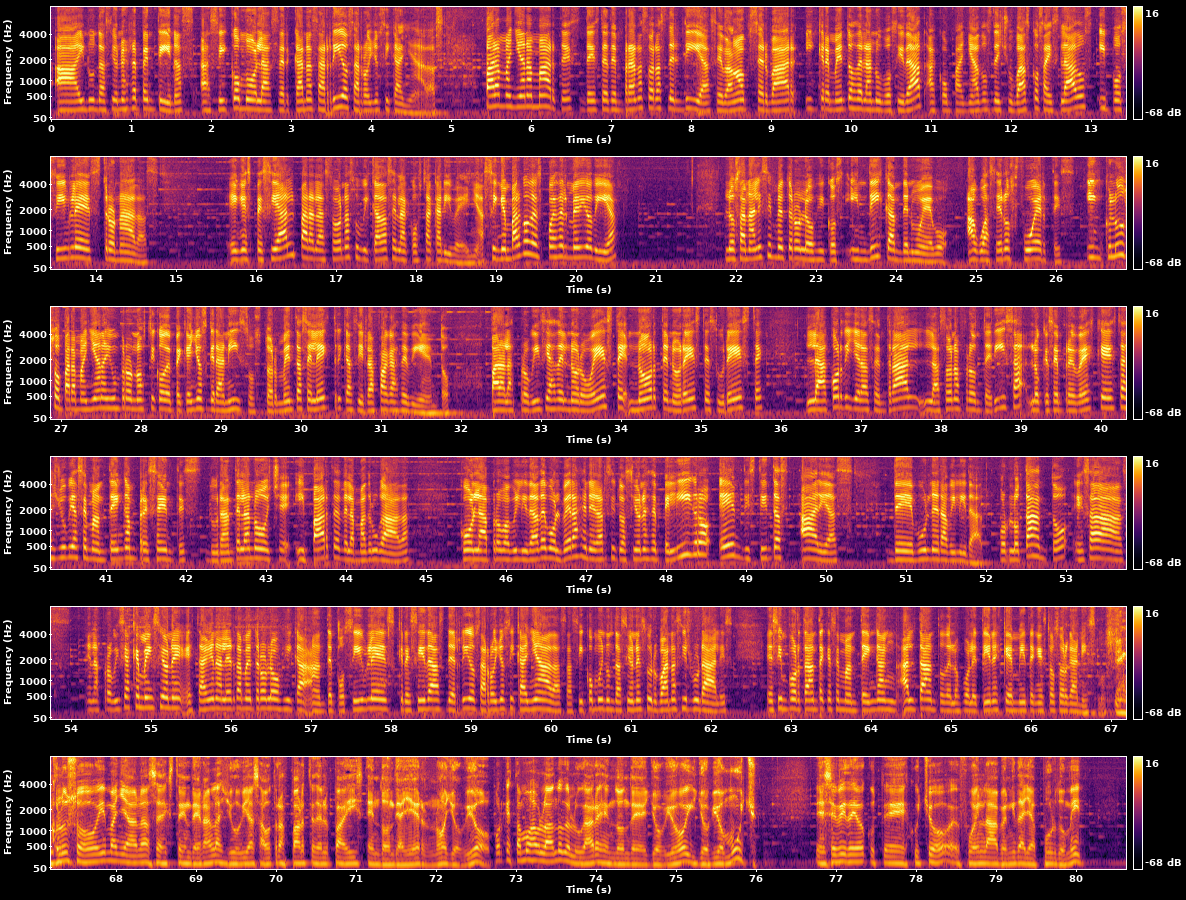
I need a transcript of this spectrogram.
a inundaciones repentinas, así como las cercanas a ríos, arroyos y cañadas. Para mañana martes, desde tempranas horas del día, se van a observar incrementos de la nubosidad acompañados de chubascos aislados y posibles tronadas, en especial para las zonas ubicadas en la costa caribeña. Sin embargo, después del mediodía, los análisis meteorológicos indican de nuevo aguaceros fuertes. Incluso para mañana hay un pronóstico de pequeños granizos, tormentas eléctricas y ráfagas de viento para las provincias del noroeste, norte, noreste, sureste, la cordillera central, la zona fronteriza. Lo que se prevé es que estas lluvias se mantengan presentes durante la noche y parte de la madrugada con la probabilidad de volver a generar situaciones de peligro en distintas áreas de vulnerabilidad. Por lo tanto, esas en las provincias que mencioné están en alerta meteorológica ante posibles crecidas de ríos, arroyos y cañadas, así como inundaciones urbanas y rurales. Es importante que se mantengan al tanto de los boletines que emiten estos organismos. Incluso hoy y mañana se extenderán las lluvias a otras partes del país en donde ayer no llovió, porque estamos hablando de lugares en donde llovió y llovió mucho. Ese video que usted escuchó eh, fue en la avenida Yapur Dumit,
